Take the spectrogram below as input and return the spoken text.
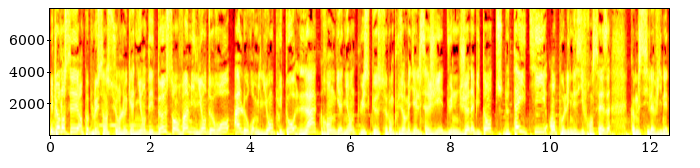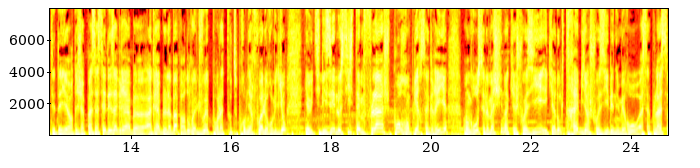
Et puis on en sait un peu plus hein, sur le gagnant des 220 millions d'euros à l'euro million, plutôt la grande gagnante, puisque selon plusieurs médias, il s'agit d'une jeune habitante de Tahiti en Polynésie française. Comme si la vie n'était d'ailleurs déjà pas assez désagréable agréable là-bas, pardon, elle jouait pour la toute première fois l'euro million et a utilisé le système Flash pour remplir sa grille. En gros, c'est la machine hein, qui a choisi et qui a donc très bien choisi les numéros à sa place.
